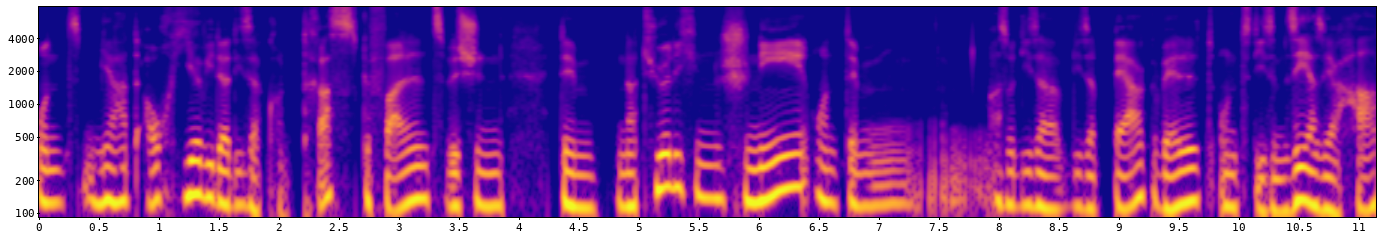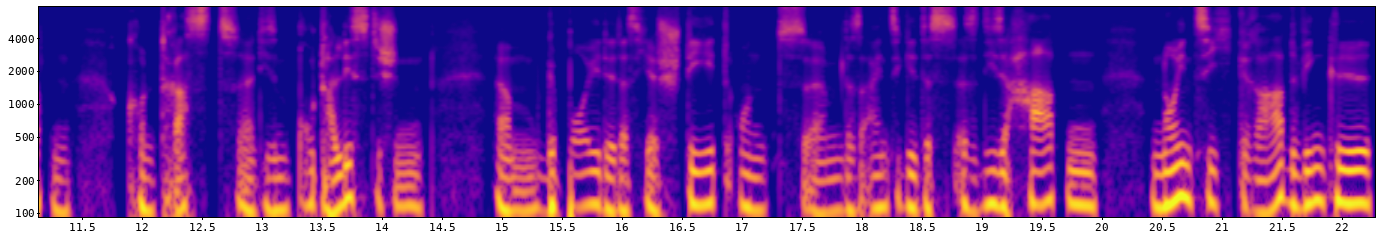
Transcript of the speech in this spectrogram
Und mir hat auch hier wieder dieser Kontrast gefallen zwischen dem natürlichen Schnee und dem, also dieser, dieser Bergwelt und diesem sehr, sehr harten Kontrast, äh, diesem brutalistischen ähm, Gebäude, das hier steht und ähm, das einzige, das, also diese harten 90 Grad Winkel,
